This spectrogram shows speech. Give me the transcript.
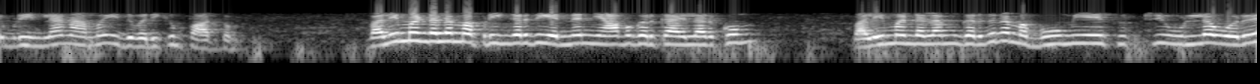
இப்படின்லாம் நாம் இது வரைக்கும் பார்த்தோம். வளிமண்டலம் அப்படிங்கிறது என்ன ஞாபகம் இருக்கா எல்லாருக்கும்? வளிமண்டலம்ங்கிறது நம்ம பூமியை சுற்றி உள்ள ஒரு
